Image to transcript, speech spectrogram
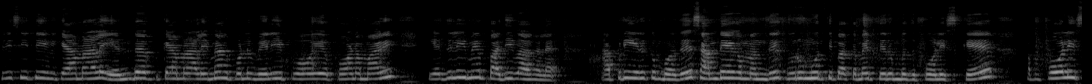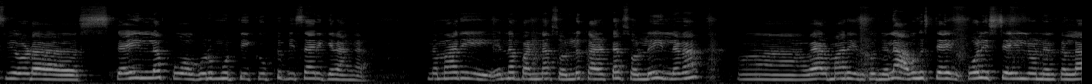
சிசிடிவி கேமராவில் எந்த கேமராலையுமே அந்த பொண்ணு வெளியே போய் போன மாதிரி எதுலேயுமே பதிவாகலை. அப்படி இருக்கும்போது சந்தேகம் வந்து குருமூர்த்தி பக்கமே திரும்புது போலீஸ்க்கு. அப்போ போலீஸோட ஸ்டைலில் போ குருமூர்த்தி கூப்பிட்டு விசாரிக்கிறாங்க. இந்த மாதிரி என்ன பண்ண சொல்லு கரெக்டாக சொல்லு. இல்லைன்னா வேறு மாதிரி இருக்குன்னு சொல்லி அவங்க ஸ்டைல் போலீஸ் ஸ்டைல்னு ஒன்று இருக்குல்ல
